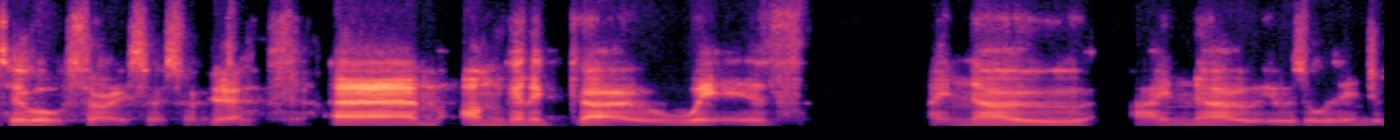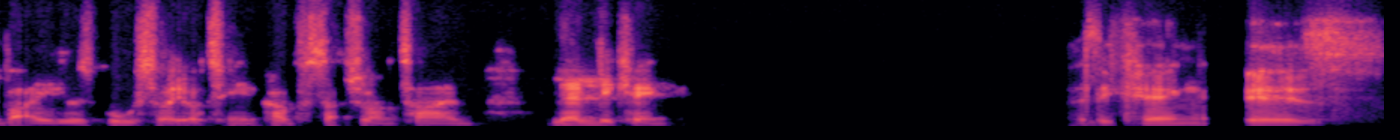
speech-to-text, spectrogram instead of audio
Two all. Sorry, sorry, sorry. Yeah. two. Um, I'm going to go with. I know, I know he was always injured, but he was also at your team club for such a long time. Ledley King. Ledley King is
